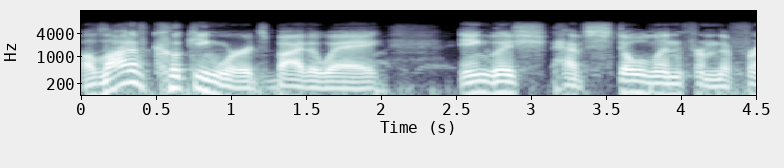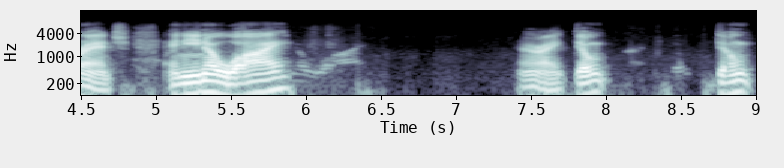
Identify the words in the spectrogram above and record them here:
A lot of cooking words, by the way, English have stolen from the French. And you know why? All right. Don't don't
